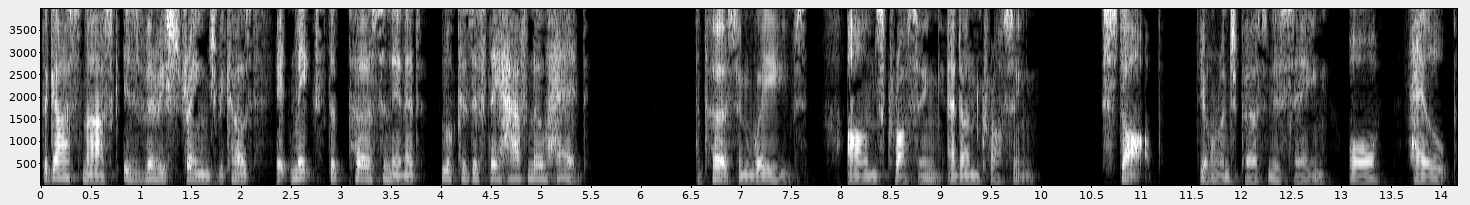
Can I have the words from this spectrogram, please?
The gas mask is very strange because it makes the person in it look as if they have no head. The person waves, arms crossing and uncrossing. Stop, the orange person is saying, or help,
